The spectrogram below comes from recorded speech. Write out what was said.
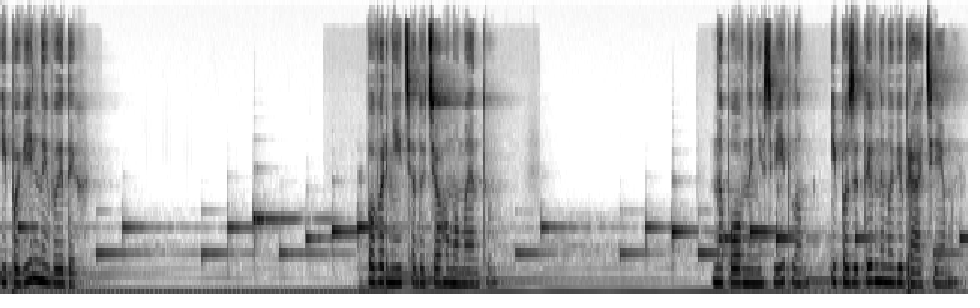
і повільний видих. Поверніться до цього моменту, наповнені світлом і позитивними вібраціями.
